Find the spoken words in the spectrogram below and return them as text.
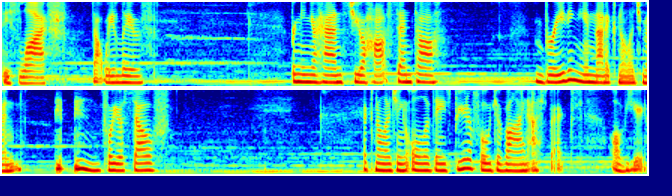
this life that we live. Bringing your hands to your heart center, breathing in that acknowledgement for yourself, acknowledging all of these beautiful divine aspects of you.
